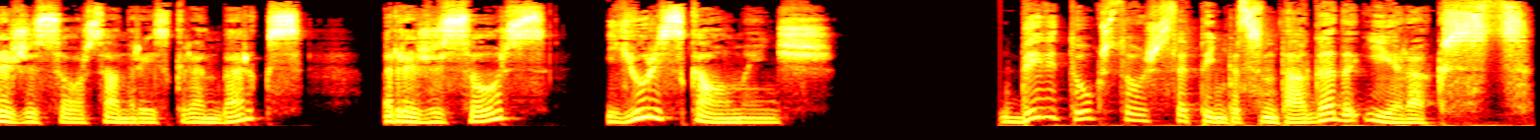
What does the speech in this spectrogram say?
režisors Andrijs Krenbergs, režisors Juris Kalniņš. 2017. gada ieraksts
